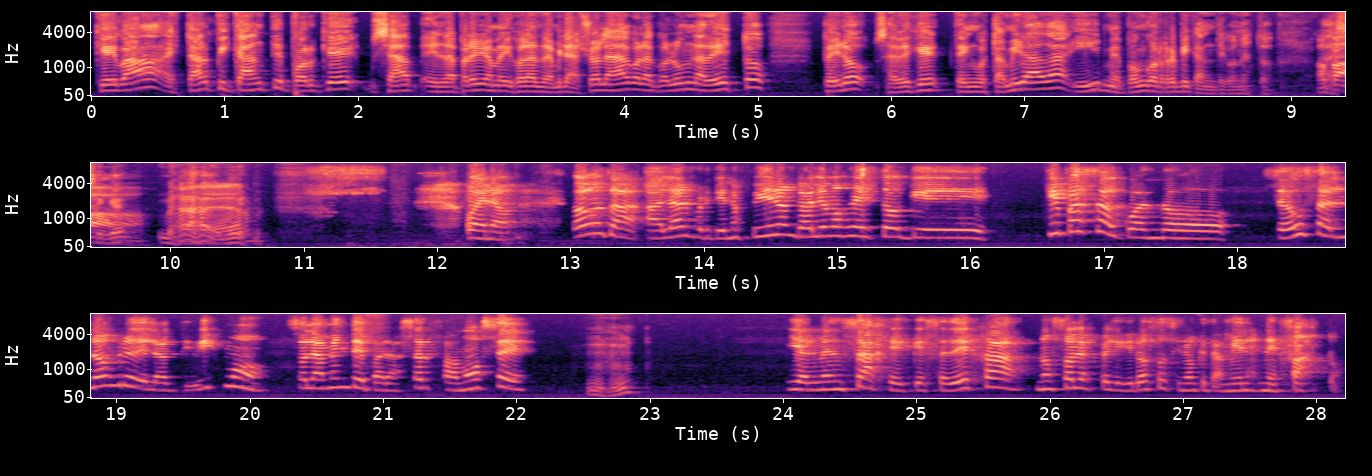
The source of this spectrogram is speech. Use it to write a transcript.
que va a estar picante porque ya en la previa me dijo Landra, mira, yo la hago la columna de esto, pero sabes qué? tengo esta mirada y me pongo re picante con esto. Así que, bueno, vamos a hablar porque nos pidieron que hablemos de esto que ¿qué pasa cuando se usa el nombre del activismo solamente para ser famoso y el mensaje que se deja no solo es peligroso, sino que también es nefasto.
